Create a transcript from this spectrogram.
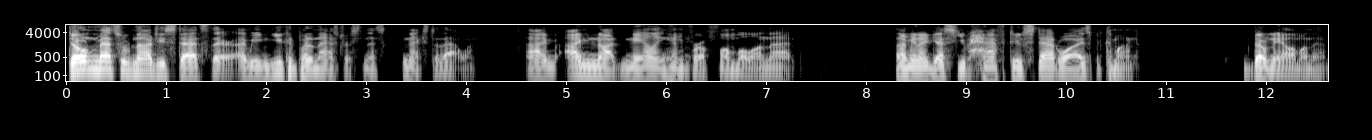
Don't mess with Najee's stats there. I mean, you could put an asterisk next, next to that one. I'm I'm not nailing him for a fumble on that. I mean, I guess you have to stat wise, but come on. Don't nail him on that.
